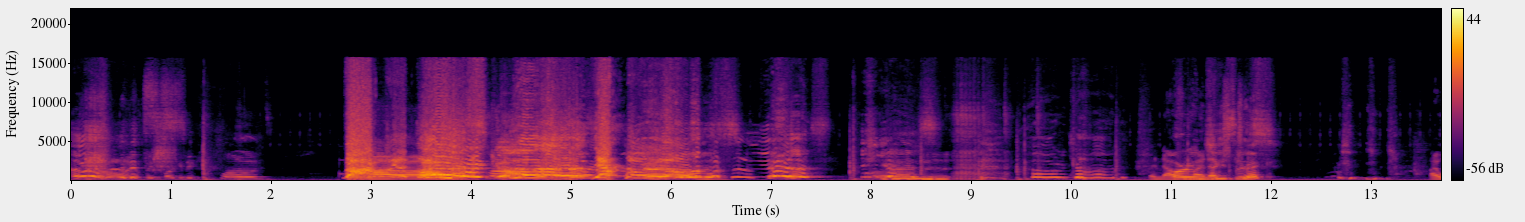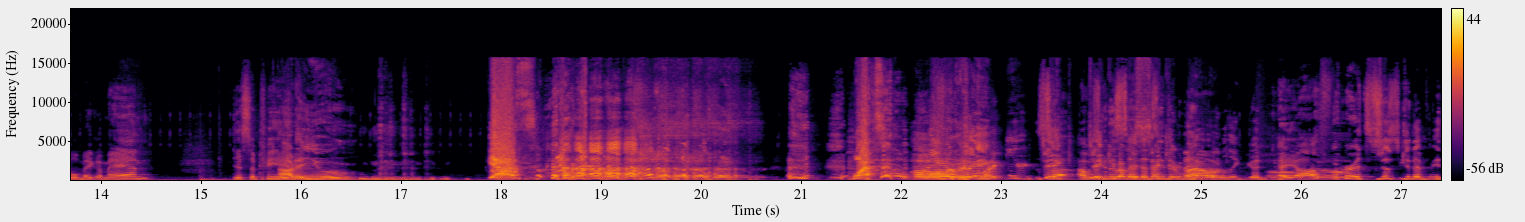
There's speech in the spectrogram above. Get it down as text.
Oh, if we fucking explodes. Oh my god! Yes! Yes! Oh, Yes! shit. Oh god! And now for my RNG next trick. I will make a man disappear. Out of you! Yes! what? Oh, Oh, Jake, Mike. you, So I was Jake, gonna have say a that's either second gonna have a round. really good Oh, payoff, no. or it's just gonna be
